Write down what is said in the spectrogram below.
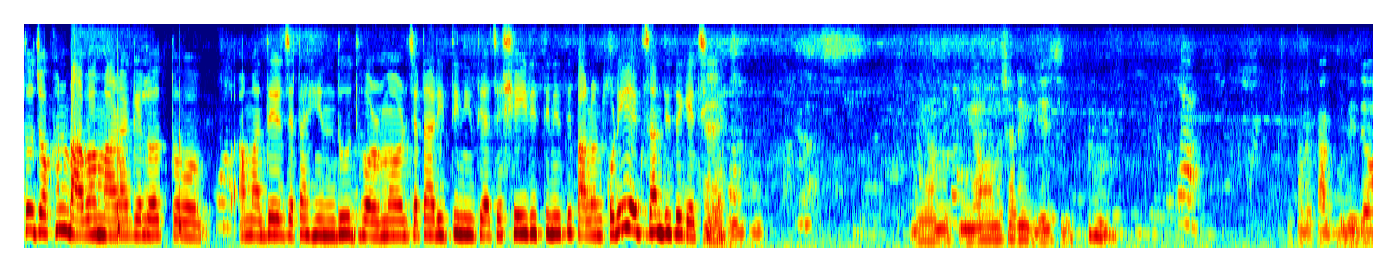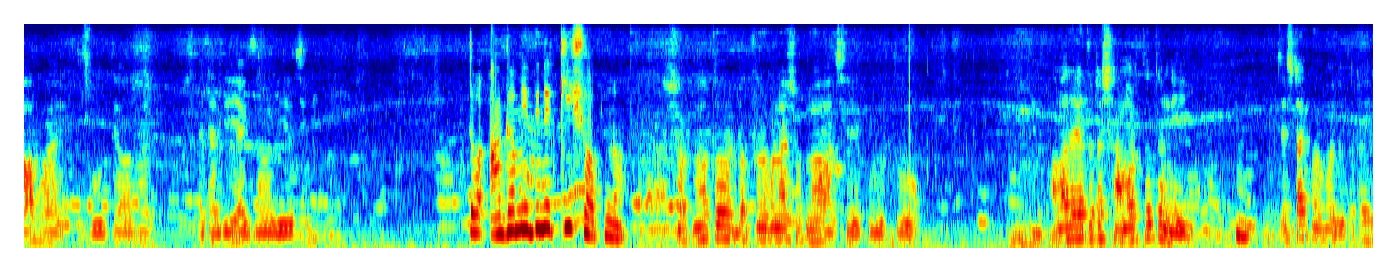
তো যখন বাবা মারা গেল তো আমাদের যেটা হিন্দু ধর্মর যেটা রীতিনীতি আছে সেই রীতিনীতি পালন করেই এক্সাম দিতে গেছিলে। হ্যাঁ হ্যাঁ হ্যাঁ। নিয়ম অনুসারেই দিয়েছি। সকালে কাকগুলি দেওয়া হয় বুট দেওয়া হয় এটা দিয়ে এক্সামে দিয়েছি। তো আগামী দিনের কি স্বপ্ন? স্বপ্ন তো ডক্টর বানার স্বপ্ন আছে কিন্তু আমাদের এতটা সামর্থ্য তো নেই। চেষ্টা করব যতটাই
